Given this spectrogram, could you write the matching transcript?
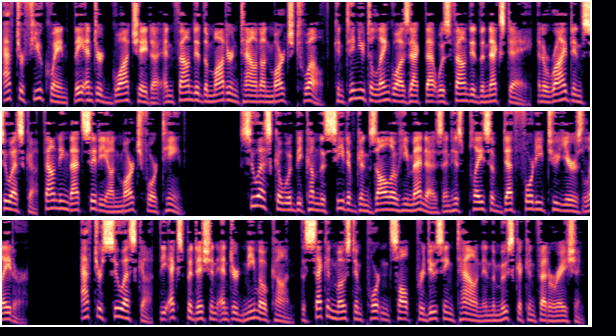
After Fuquene, they entered Guacheta and founded the modern town on March 12, continued to Lenguazaque that was founded the next day, and arrived in Suesca, founding that city on March 14. Suesca would become the seat of Gonzalo Jiménez and his place of death 42 years later. After Suesca, the expedition entered Nemocón, the second most important salt-producing town in the Muisca Confederation.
